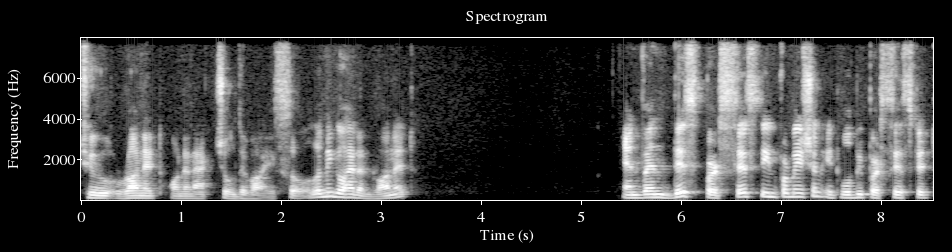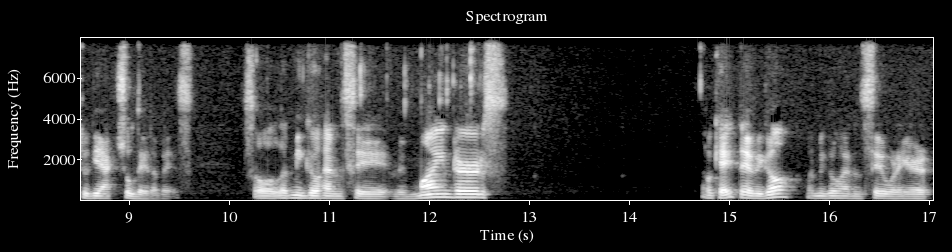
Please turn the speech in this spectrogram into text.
to run it on an actual device. So let me go ahead and run it. And when this persists the information, it will be persisted to the actual database. So let me go ahead and say reminders. Okay, there we go. Let me go ahead and say over here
